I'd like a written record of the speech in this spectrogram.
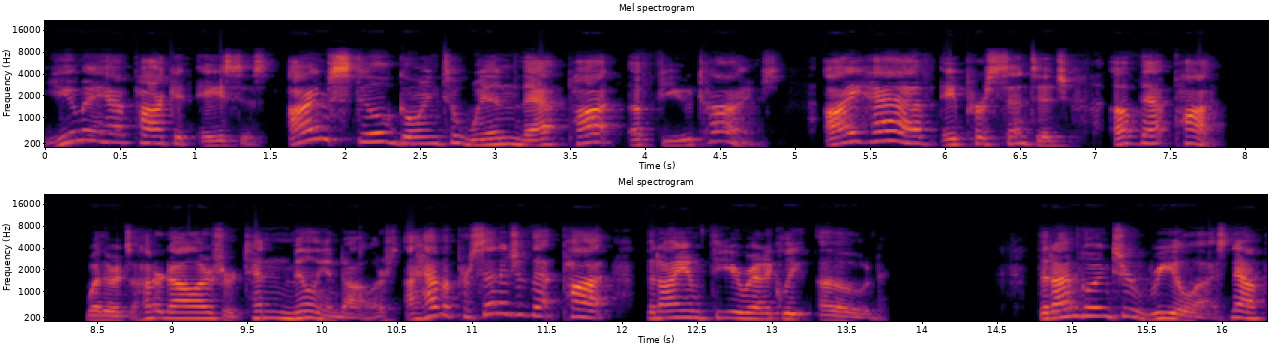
you may have pocket aces. I'm still going to win that pot a few times. I have a percentage of that pot, whether it's $100 or $10 million. I have a percentage of that pot that I am theoretically owed, that I'm going to realize. Now,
